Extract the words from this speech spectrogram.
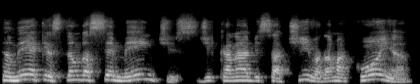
também a questão das sementes de cannabis sativa, da maconha,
